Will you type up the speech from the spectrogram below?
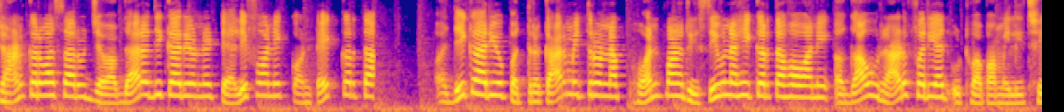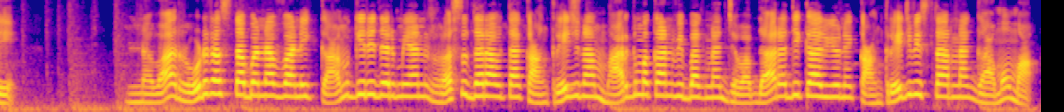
જાણ કરવા સારું જવાબદાર અધિકારીઓને ટેલિફોનિક કોન્ટેક્ટ કરતા અધિકારીઓ પત્રકાર મિત્રોના ફોન પણ રિસીવ નહીં કરતા હોવાની અગાઉ રાડ ફરિયાદ ઉઠવા પામેલી છે. નવા રોડ રસ્તા બનાવવાની કામગીરી દરમિયાન રસ ધરાવતા કાંકરેજના માર્ગ મકાન વિભાગના જવાબદાર અધિકારીઓને કાંકરેજ વિસ્તારના ગામોમાં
